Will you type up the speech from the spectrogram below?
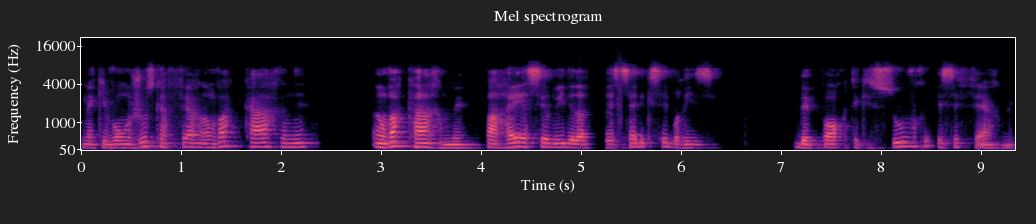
mais qui vont jusqu'à faire un vacarme un vacarme pareil à celui de la vaisselle qui se brise, des portes qui s'ouvrent et se ferment,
